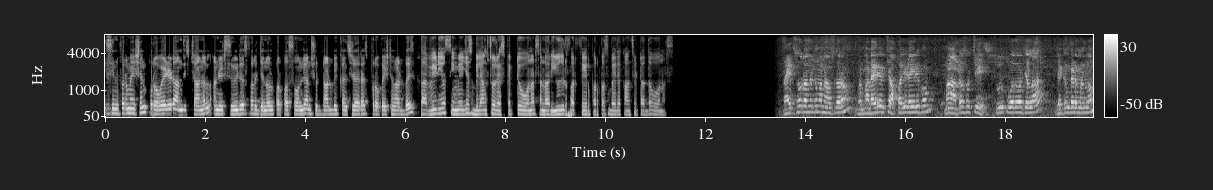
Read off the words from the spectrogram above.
This information provided on this channel and its videos for general purpose only and should not be considered as professional advice. The videos images belongs to respective owners and are used for fair purpose by the consent of the owners. రైతు సోదరులందరికీ మన నమస్కారం మరి మా డైరీ వచ్చి అప్పాజీ డైరీ ఫామ్ మా అడ్రస్ వచ్చి తూర్పుగోదావరి జిల్లా జగ్గంపేట మండలం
